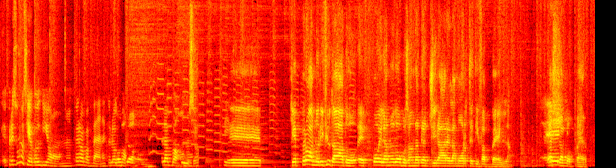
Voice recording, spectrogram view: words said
Eh, Presumo sia Goldie Hawn, però va bene, te lo abbono. Te lo abbono. Scusa. Eh, che però hanno rifiutato e poi l'anno dopo sono andati a girare La morte ti fa bella. Eh, Lasciamo perdere.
